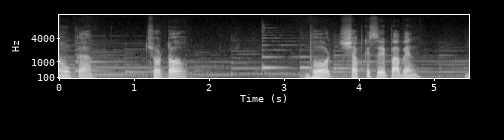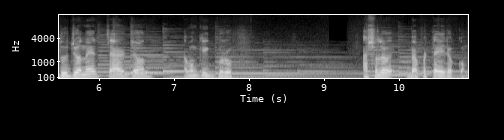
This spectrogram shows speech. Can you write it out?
নৌকা, ছোট ভোট সব কিছুই পাবেন। দুজনের চারজন এবং কি গ্রুপ আসলে ব্যাপারটা এরকম।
